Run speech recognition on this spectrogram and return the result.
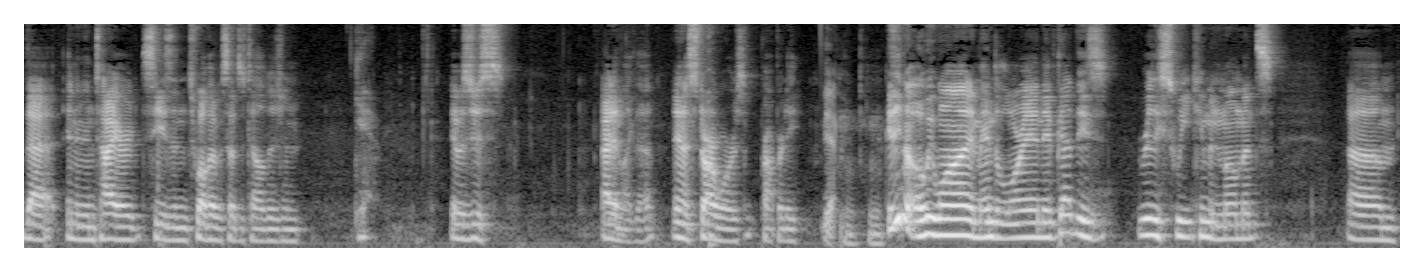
that in an entire season, twelve episodes of television, Yeah. It was just I didn't like that in a Star Wars property. Yeah. Mm-hmm. Because even Obi Wan and Mandalorian, they've got these really sweet human moments. Um,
